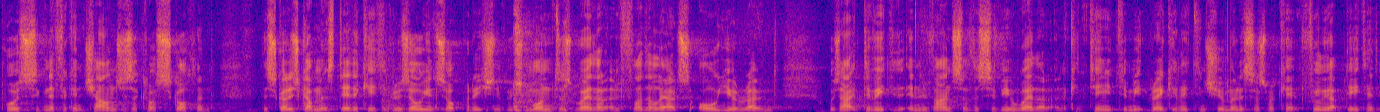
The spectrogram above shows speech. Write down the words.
posed significant challenges across Scotland. The Scottish Government's dedicated resilience operation, which monitors weather and flood alerts all year round, was activated in advance of the severe weather and continued to meet regularly to ensure ministers were kept fully updated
